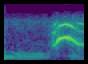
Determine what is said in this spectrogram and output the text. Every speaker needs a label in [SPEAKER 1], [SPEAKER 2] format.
[SPEAKER 1] Ooh.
